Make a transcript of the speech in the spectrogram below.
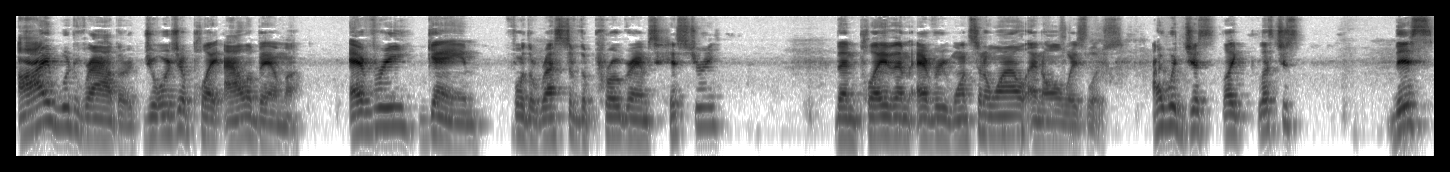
I would rather Georgia play Alabama every game for the rest of the program's history than play them every once in a while and always lose. I would just like let's just this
